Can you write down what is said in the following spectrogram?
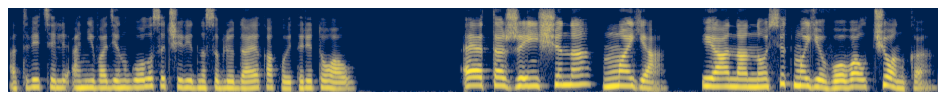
ответили они в один голос, очевидно соблюдая какой-то ритуал. «Эта женщина моя, и она носит моего волчонка!»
